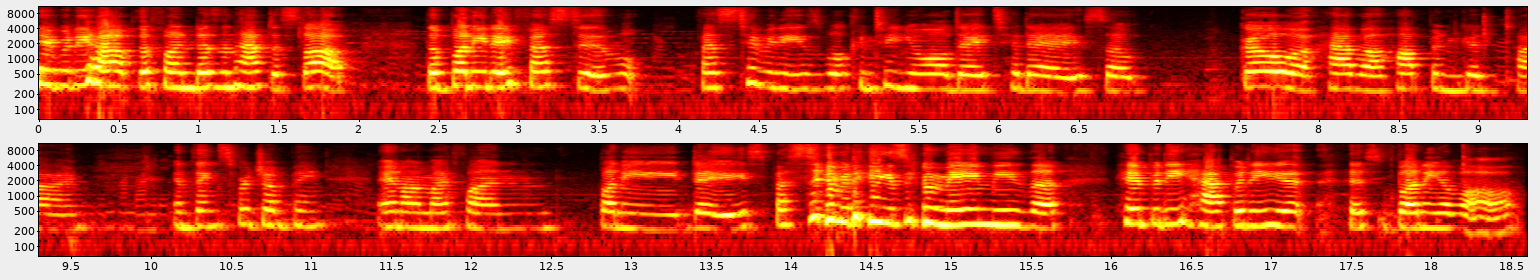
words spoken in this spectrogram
Hippity hop, the fun doesn't have to stop. The bunny day festive festivities will continue all day today, so go have a hoppin' good time. And thanks for jumping in on my fun bunny days festivities. You made me the hippity happity his bunny of all.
